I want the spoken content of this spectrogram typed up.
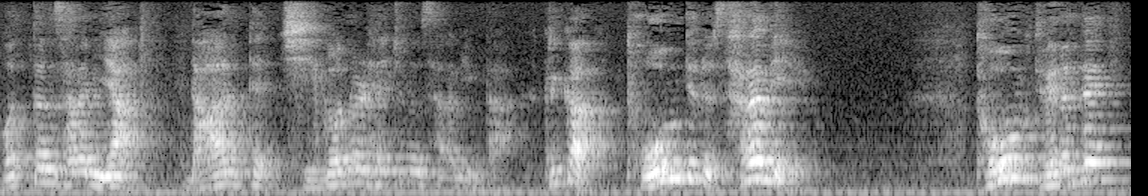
어떤 사람이냐? 나한테 직원을 해주는 사람입니다. 그러니까 도움되는 사람이에요. 도움되는데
